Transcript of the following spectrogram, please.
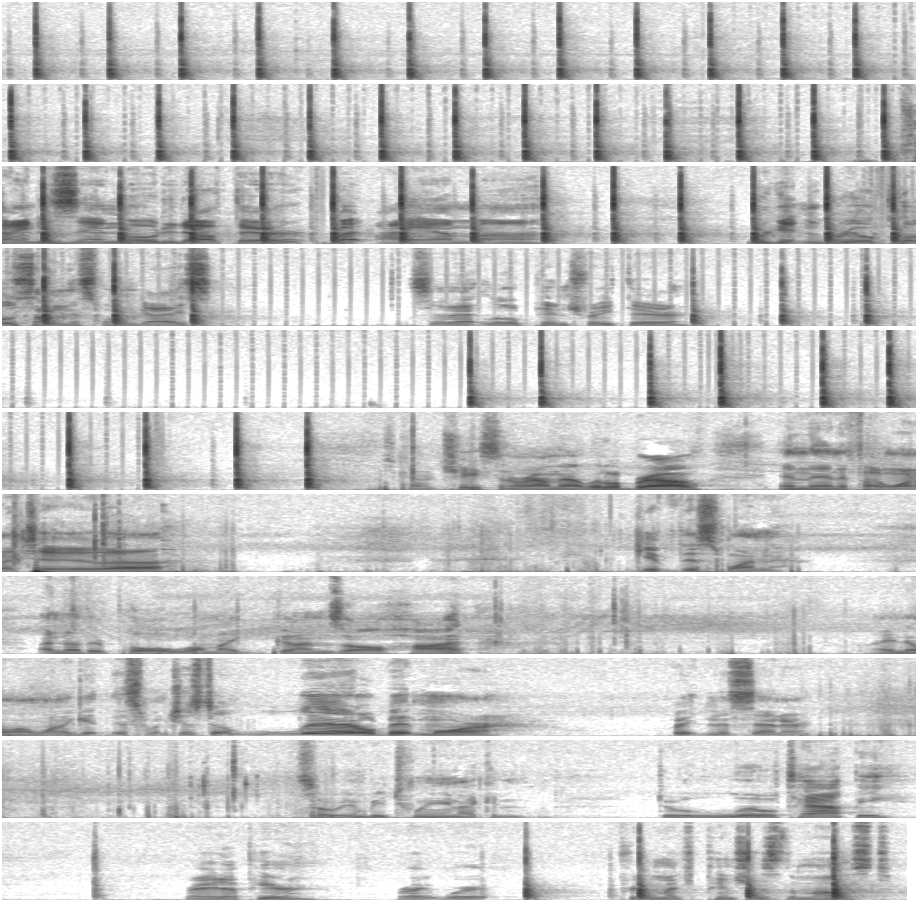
Kind of zen moded out there, but I am, uh, we're getting real close on this one, guys. So that little pinch right there. Just kind of chasing around that little brow. And then if I wanted to uh, give this one another pull while my gun's all hot, I know I want to get this one just a little bit more right in the center. So in between I can do a little tappy right up here, right where it pretty much pinches the most.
